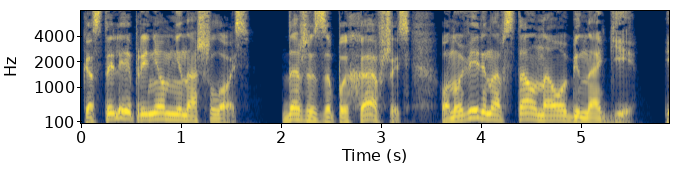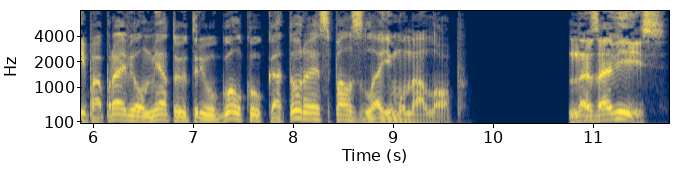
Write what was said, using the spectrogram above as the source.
Костылей при нем не нашлось. Даже запыхавшись, он уверенно встал на обе ноги и поправил мятую треуголку, которая сползла ему на лоб. «Назовись!»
